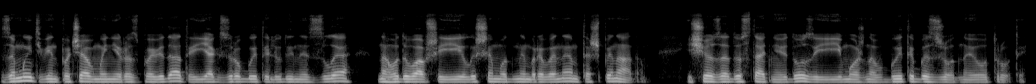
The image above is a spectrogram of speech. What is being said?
За мить він почав мені розповідати, як зробити людині зле, нагодувавши її лише одним ревенем та шпинатом, і що за достатньої дози її можна вбити без жодної отрути.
